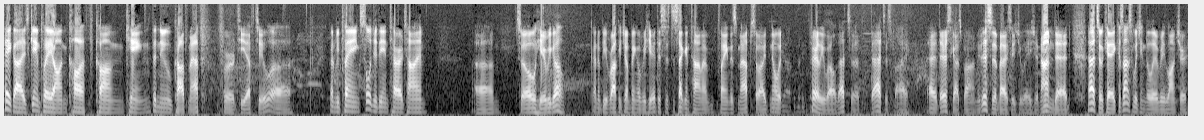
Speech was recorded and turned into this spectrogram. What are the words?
Hey guys, gameplay on Koth Kong King, the new Koth map for TF2. Uh, gonna be playing Soldier the entire time. Um, so here we go. Gonna be rocket jumping over here. This is the second time I'm playing this map, so I know it fairly well. That's a that's a spy. Uh, there's Scouts behind me. This is a bad situation. I'm dead. That's okay, because I'm switching to Liberty Launcher.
